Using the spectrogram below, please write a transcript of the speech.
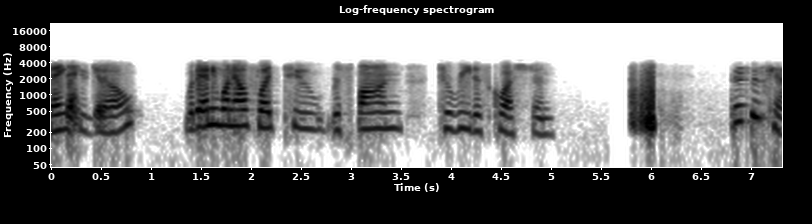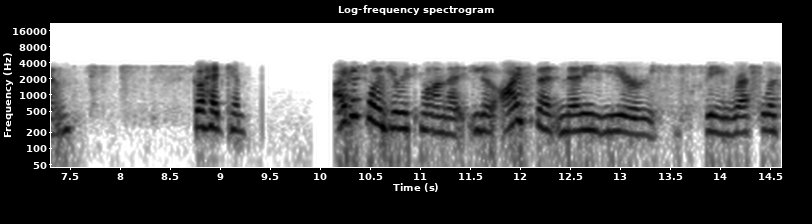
Thank, Thank you, you, Joe. Would anyone else like to respond to Rita's question? This is Kim. Go ahead, Kim. I just wanted to respond that, you know, I spent many years being restless,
